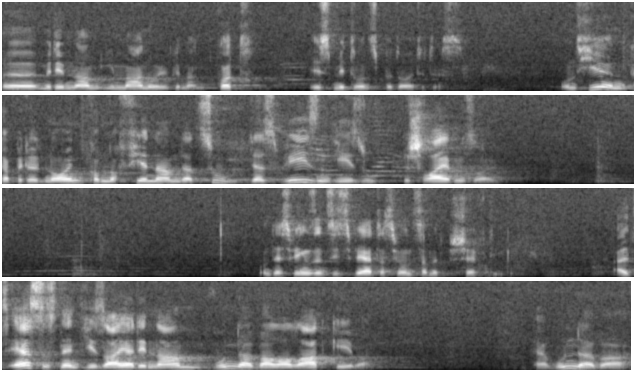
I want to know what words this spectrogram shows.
äh, mit dem Namen Immanuel genannt. Gott ist mit uns, bedeutet es. Und hier in Kapitel 9 kommen noch vier Namen dazu, die das Wesen Jesu beschreiben sollen. Und deswegen sind sie es wert, dass wir uns damit beschäftigen. Als erstes nennt Jesaja den Namen wunderbarer Ratgeber. Ja, wunderbar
